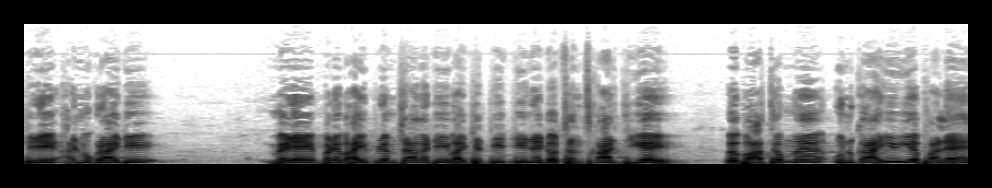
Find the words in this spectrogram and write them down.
श्री हनमुख राय जी, मेरे बड़े भाई प्रेम सागर जी, भाई सतीश जी ने जो संस्कार दिए, वे वास्तव में उनका ही ये फल है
